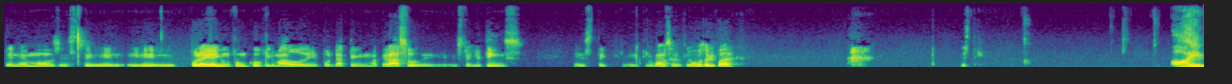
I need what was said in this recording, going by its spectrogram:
tenemos este eh, por ahí hay un Funko firmado de por Gaten Materazo de Stranger Things este eh, que lo vamos a que lo vamos a rifar. Este. Ay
